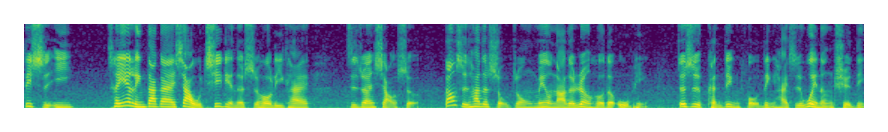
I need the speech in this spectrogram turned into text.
第十一，陈燕玲大概下午七点的时候离开。资专校舍，当时他的手中没有拿着任何的物品，这是肯定、否定还是未能确定？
